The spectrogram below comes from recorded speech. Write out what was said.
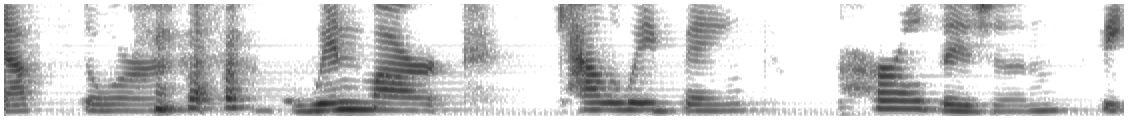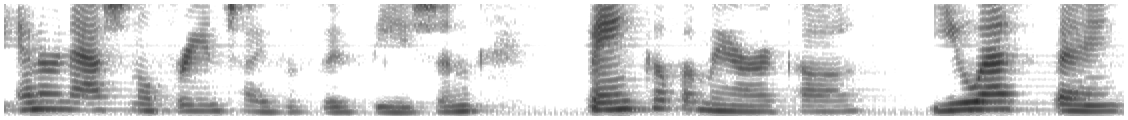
ups store Winmark, Callaway Bank, Pearle Vision, the International Franchise Association, Bank of America, US Bank,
